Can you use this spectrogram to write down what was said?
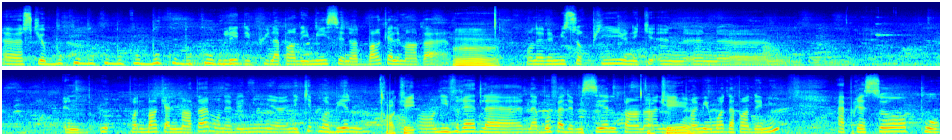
Euh, ce qui a beaucoup, beaucoup, beaucoup, beaucoup, beaucoup roulé depuis la pandémie, c'est notre banque alimentaire. On avait mis sur pied une, équi- une- une, euh, une- pas une banque alimentaire, mais on avait mis une équipe mobile. On, on livrait de la, de la bouffe à domicile pendant les premiers mois de la pandémie. Après ça, pour,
